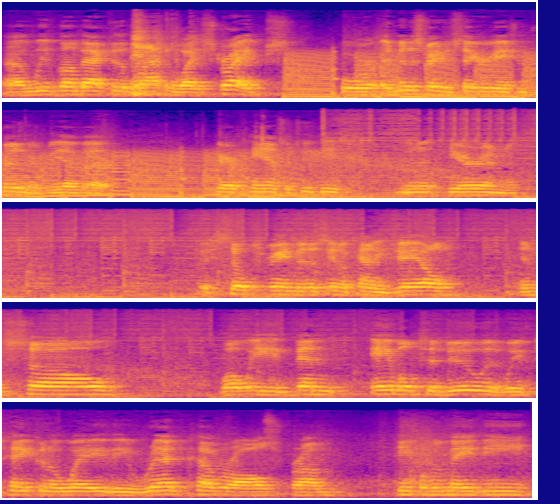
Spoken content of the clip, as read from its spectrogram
uh, we've gone back to the black and white stripes for administrative segregation prisoners. We have a pair of pants, a two-piece unit here, and a silk screen Mendocino County Jail. And so what we've been able to do is we've taken away the red coveralls from people who may be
